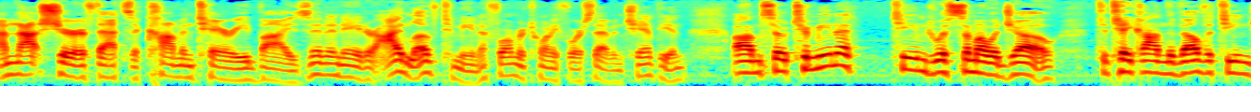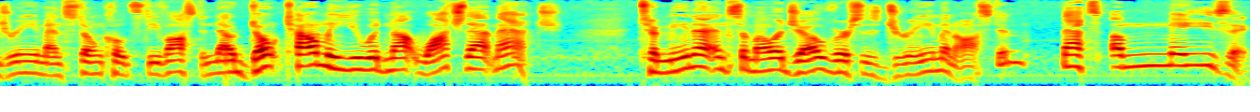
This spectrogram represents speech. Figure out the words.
I'm not sure if that's a commentary by Zeninator. I love Tamina, former 24 7 champion. Um, so Tamina teamed with Samoa Joe to take on the Velveteen Dream and Stone Cold Steve Austin. Now, don't tell me you would not watch that match. Tamina and Samoa Joe versus Dream and Austin? That's amazing.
